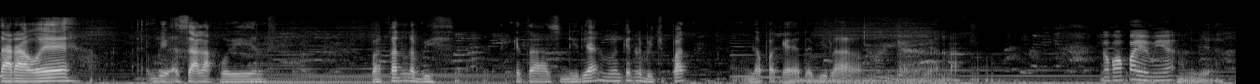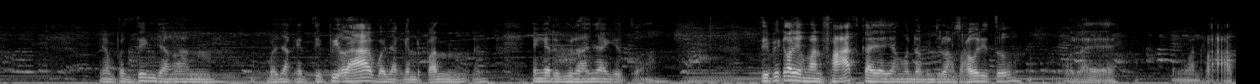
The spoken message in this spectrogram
Taraweh biasa lakuin. Bahkan lebih kita sendirian mungkin lebih cepat nggak pakai ada bilang. Oh, iya. Enak. Nggak apa-apa ya Mi ya. Iya. Yang penting jangan banyakin TV lah, banyakin depan yang nggak ada gunanya gitu. TV kalau yang manfaat kayak yang udah menjelang sahur itu boleh yang manfaat.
